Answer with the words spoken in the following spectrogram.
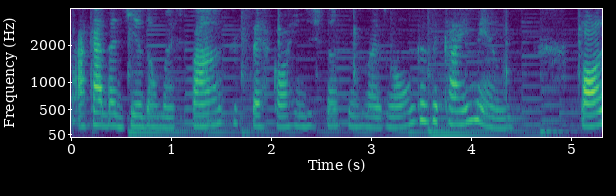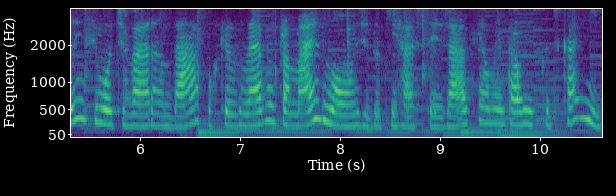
A cada dia dão mais passos, percorrem distâncias mais longas e caem menos. Podem se motivar a andar porque os levam para mais longe do que rastejar sem aumentar o risco de cair.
